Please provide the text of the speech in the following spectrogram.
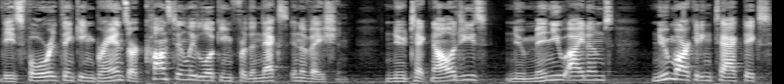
These forward thinking brands are constantly looking for the next innovation new technologies, new menu items, new marketing tactics,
